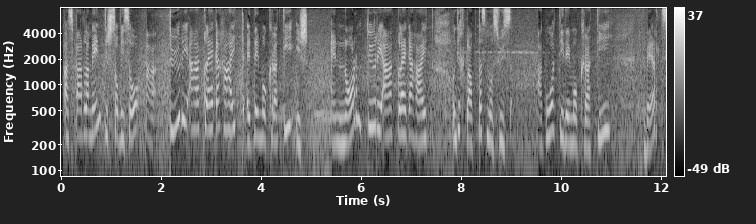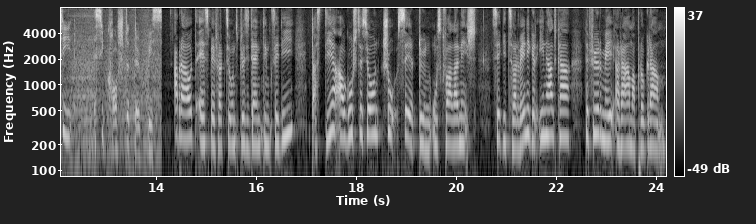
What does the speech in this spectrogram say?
Als Parlament ist sowieso eine teure Angelegenheit. Eine Demokratie ist enorm teure Angelegenheit. Und ich glaube, das muss uns eine gute Demokratie wert sein. Sie kostet etwas. Aber auch die SP-Fraktionspräsidentin sieht ein, dass die Augustsession schon sehr dünn ausgefallen ist. Sie gibt zwar weniger Inhalt, gehabt, dafür mehr Rahmenprogramm.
